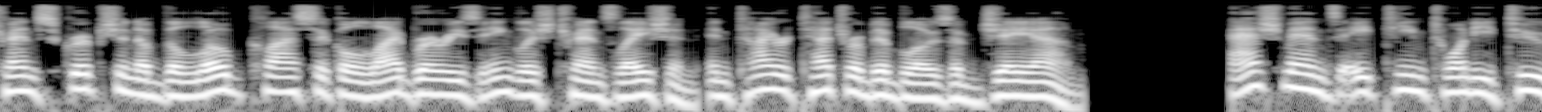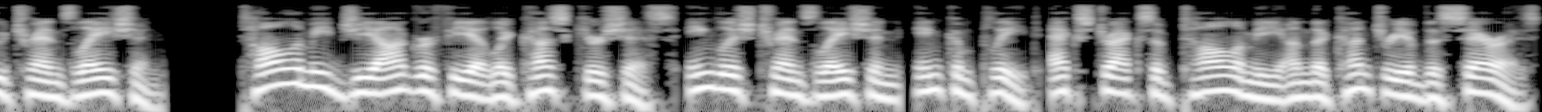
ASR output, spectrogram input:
transcription of the Loeb Classical Library's English translation entire Tetrabiblos of J.M. Ashmand's 1822 translation. Ptolemy Geography at Lacuscurtius English translation, incomplete extracts of Ptolemy on the country of the Saras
